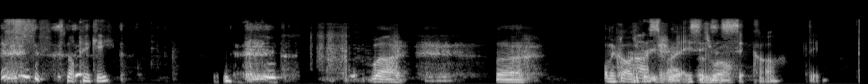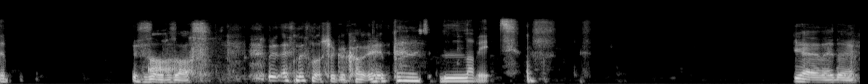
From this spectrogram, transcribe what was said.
It's not picky. No. No. And the car's Oh, pretty that's shit alright. It's, as a well. sick car. It's as old as us. Let's, let's not sugarcoat The it. birds love it. Yeah, they do.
